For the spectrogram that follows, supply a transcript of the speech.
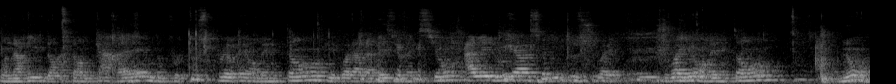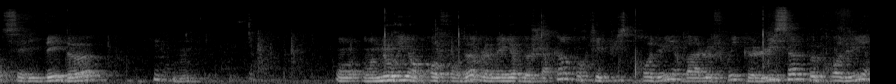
on arrive dans le temps de carême, donc il faut tous pleurer en même temps, puis voilà la résurrection. Alléluia, soyez tous joyeux, joyeux en même temps. Non, c'est l'idée de on, on nourrit en profondeur le meilleur de chacun pour qu'il puisse produire bah, le fruit que lui seul peut produire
